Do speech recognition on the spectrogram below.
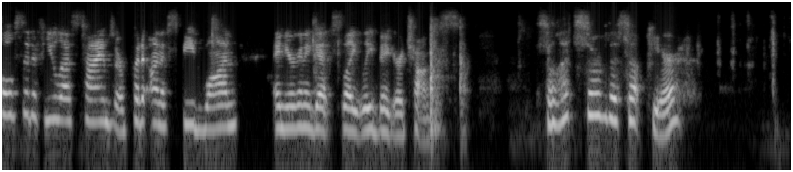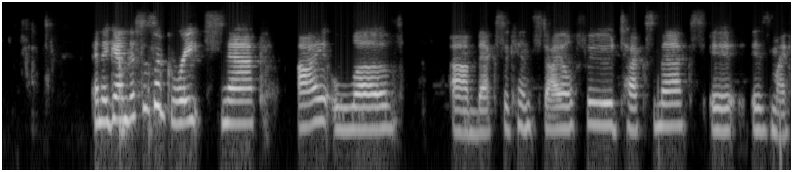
pulse it a few less times or put it on a speed one and you're gonna get slightly bigger chunks. So let's serve this up here. And again, this is a great snack. I love um, Mexican style food, Tex-Mex. It is my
